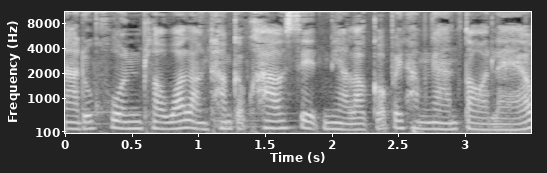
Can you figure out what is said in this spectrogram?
นะทุกคน เพราะว่าหลังทำกับข้าวเสร็จเนี่ยเราก็ไปทำงานต่อแล้ว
